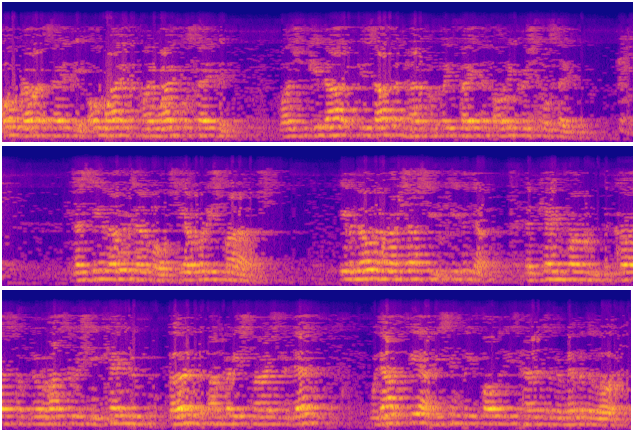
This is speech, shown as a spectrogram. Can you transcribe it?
Oh, brother, save me. Oh, wife, my wife will save me. One should give that, this up and have complete faith that only Krishna will save me. Just see another example of Ambarish Maharaj. Even though the Rakshasi, Kivanya, that came from the curse of Durvasa Rishi came to burn Ambarish Maharaj to death, without fear he simply folded his hands and remembered the Lord.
